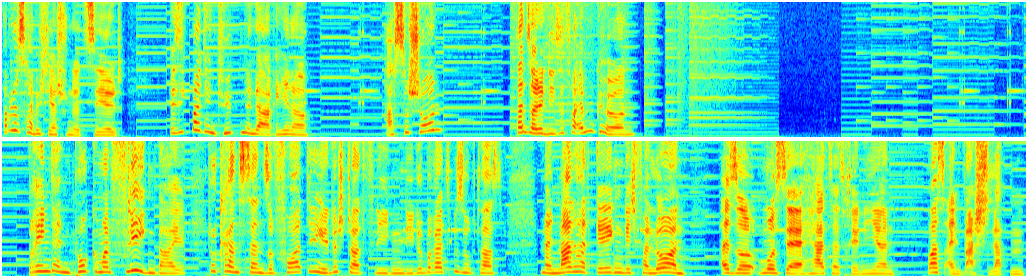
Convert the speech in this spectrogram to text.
aber das habe ich dir ja schon erzählt. Besieg mal den Typen in der Arena. Hast du schon? Dann soll dir diese VM gehören. Bring deinen Pokémon Fliegen bei. Du kannst dann sofort in jede Stadt fliegen, die du bereits besucht hast. Mein Mann hat gegen dich verloren, also muss er härter trainieren. Was ein Waschlappen.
